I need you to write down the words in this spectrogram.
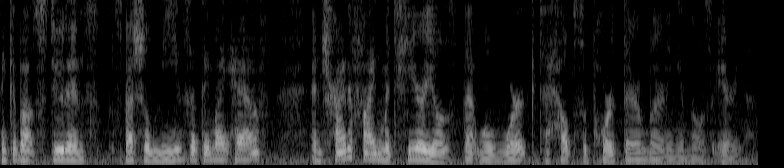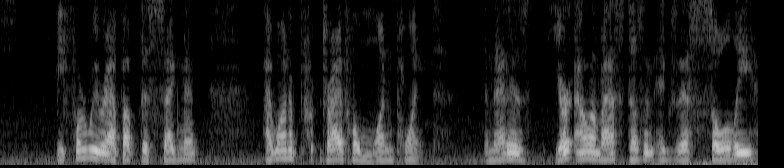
Think about students' special needs that they might have and try to find materials that will work to help support their learning in those areas. Before we wrap up this segment, I want to drive home one point, and that is your LMS doesn't exist solely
